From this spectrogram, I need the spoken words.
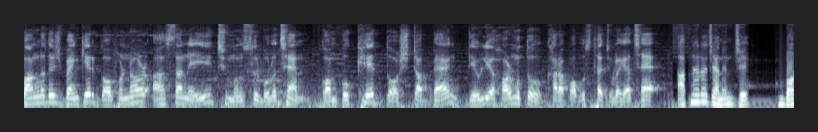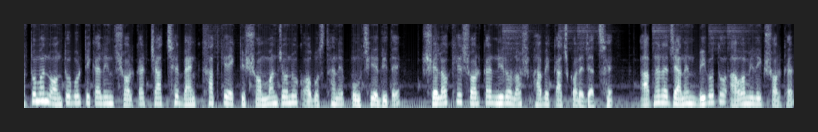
বাংলাদেশ ব্যাংকের গভর্নর আহসান এইচ মনসুর বলেছেন, কমপক্ষে দশটা ব্যাংক দেউলিয়া হওয়ার মতো খারাপ অবস্থায় চলে গেছে। আপনারা জানেন যে, বর্তমান অন্তর্বর্তীকালীন সরকার চাচ্ছে ব্যাংক খাতকে একটি সম্মানজনক অবস্থানে পৌঁছিয়ে দিতে, সে লক্ষ্যে সরকার নিরলসভাবে কাজ করে যাচ্ছে। আপনারা জানেন বিগত আওয়ামী লীগ সরকার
